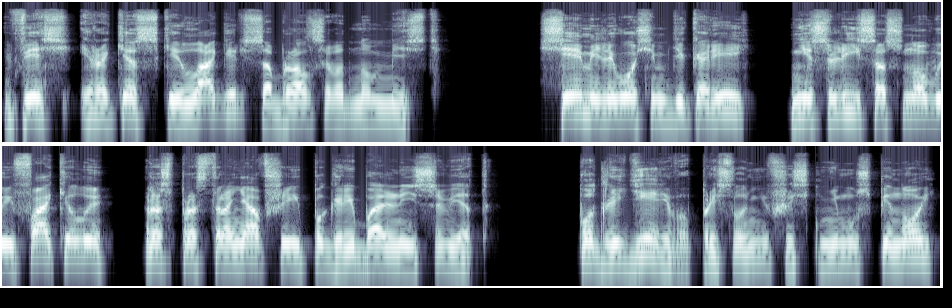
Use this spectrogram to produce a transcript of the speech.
Весь иракесский лагерь собрался в одном месте. Семь или восемь дикарей несли сосновые факелы, распространявшие погребальный свет. Подле дерева, прислонившись к нему спиной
